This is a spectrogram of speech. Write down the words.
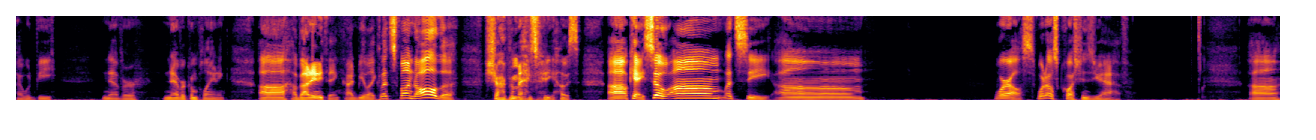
I would be never never complaining uh, about anything. I'd be like, let's fund all the Sharpen Max videos. Uh, okay, so um, let's see. Um, where else? What else questions do you have? Uh,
